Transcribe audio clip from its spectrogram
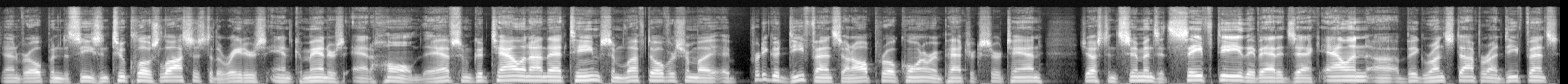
Denver opened the season two close losses to the Raiders and Commanders at home. They have some good talent on that team, some leftovers from a, a pretty good defense on all pro corner and Patrick Surtain. Justin Simmons at safety. They've added Zach Allen, uh, a big run stopper on defense.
